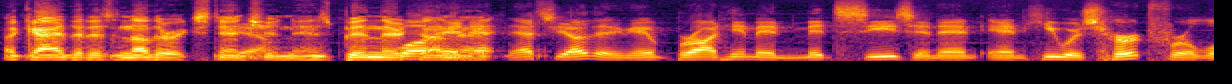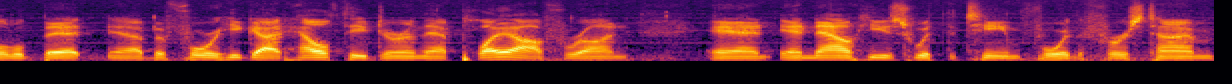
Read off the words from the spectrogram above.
a guy that is another extension, Yeah. has been there, well, done and that. that's the other thing. They brought him in mid-season, and, and he was hurt for a little bit uh, before he got healthy during that playoff run, and and now he's with the team for the first time,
